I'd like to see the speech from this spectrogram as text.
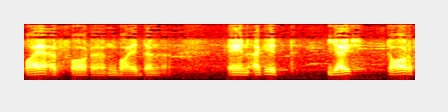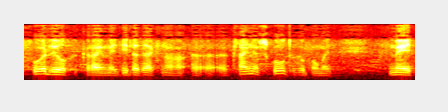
baie ervare in baie dinge. En ek het juist daar 'n voordeel gekry met dit dat ek na 'n kleiner skool toe gekom het met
